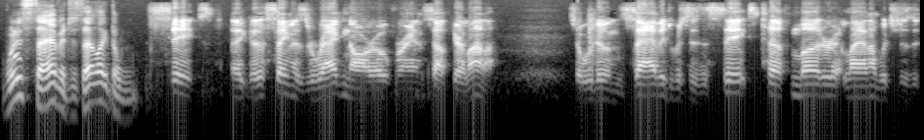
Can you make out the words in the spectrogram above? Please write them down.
When is Savage? Is that like the? sixth, like the same as the Ragnar over in South Carolina. So we're doing Savage, which is the sixth, Tough Mudder Atlanta, which is the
